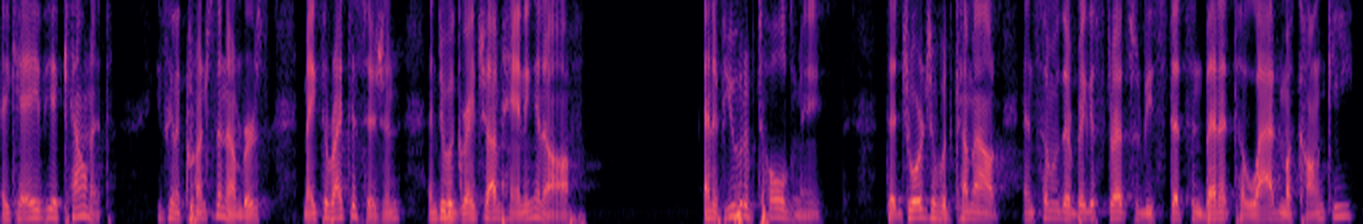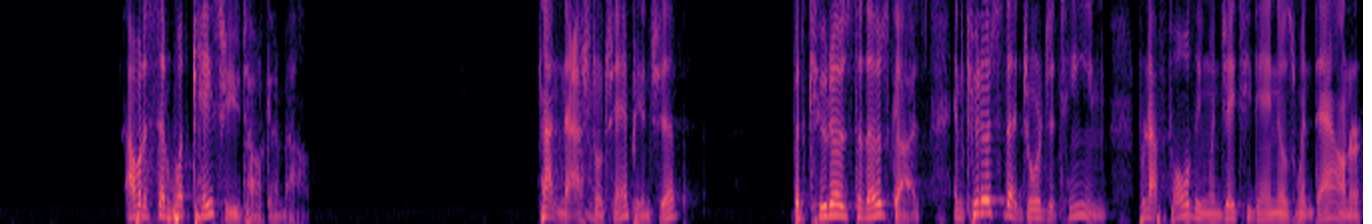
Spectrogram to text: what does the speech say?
aka the accountant. He's going to crunch the numbers, make the right decision, and do a great job handing it off. And if you would have told me that Georgia would come out and some of their biggest threats would be Stetson Bennett to Ladd McConkey, I would have said, What case are you talking about? Not national championship. But kudos to those guys. And kudos to that Georgia team for not folding when JT Daniels went down or,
